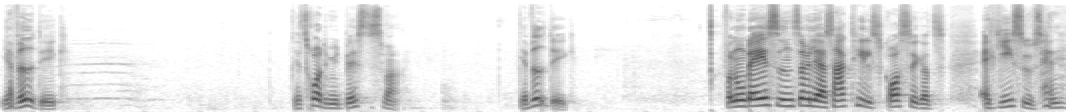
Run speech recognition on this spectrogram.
Jeg ved det ikke. Jeg tror, det er mit bedste svar. Jeg ved det ikke. For nogle dage siden, så ville jeg have sagt helt skråsikkert, at Jesus han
